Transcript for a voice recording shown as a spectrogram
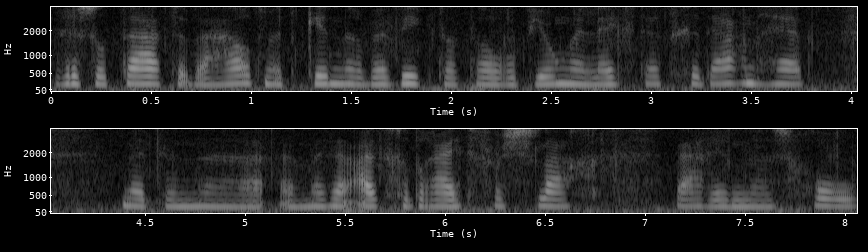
resultaten behaald met kinderen bij wie ik dat al op jonge leeftijd gedaan heb met een, uh, met een uitgebreid verslag waarin school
